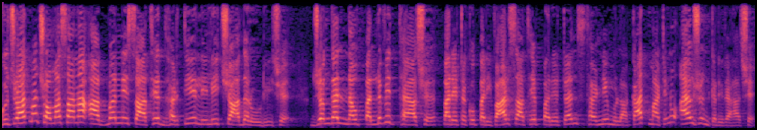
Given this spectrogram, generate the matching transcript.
ગુજરાતમાં ચોમાસાના આગમનની સાથે ધરતીએ લીલી ચાદર ઓઢી છે. જંગલ નવપલ્લવિત થયા છે. પર્યટકો પરિવાર સાથે પર્યટન સ્થળની મુલાકાત માટેનું આયોજન કરી રહ્યા છે.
